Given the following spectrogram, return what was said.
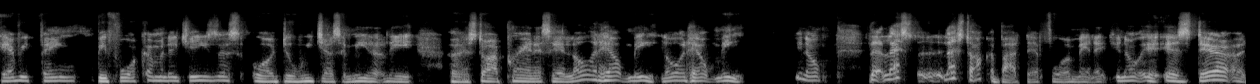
everything before coming to Jesus, or do we just immediately uh, start praying and say, "Lord, help me, Lord, help me"? You know, let, let's let's talk about that for a minute. You know, is there a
